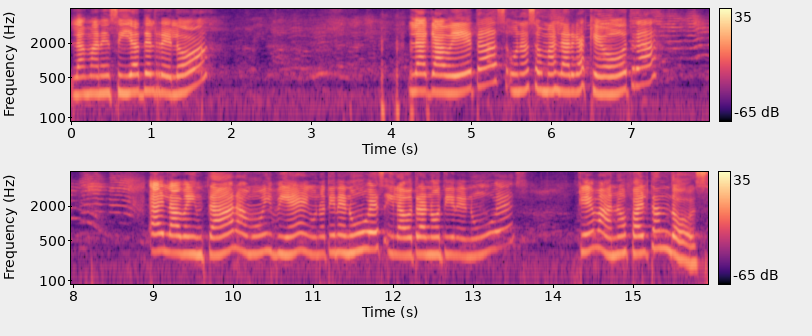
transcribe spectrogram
Las manecillas del reloj. Las gavetas, unas son más largas que otras. Ay, la ventana, muy bien. Uno tiene nubes y la otra no tiene nubes. ¿Qué más? Nos faltan dos.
